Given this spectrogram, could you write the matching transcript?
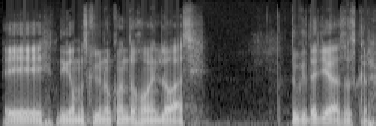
eh, digamos que uno cuando joven lo hace. ¿Tú qué te llevas, Oscar?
